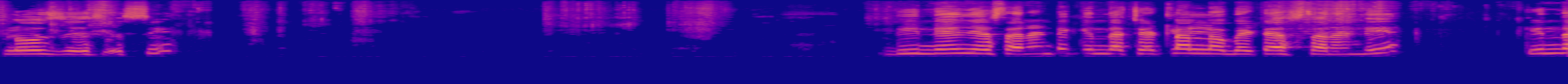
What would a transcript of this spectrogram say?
క్లోజ్ చేసేసి దీన్ని ఏం చేస్తానంటే కింద చెట్లల్లో పెట్టేస్తానండి. కింద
